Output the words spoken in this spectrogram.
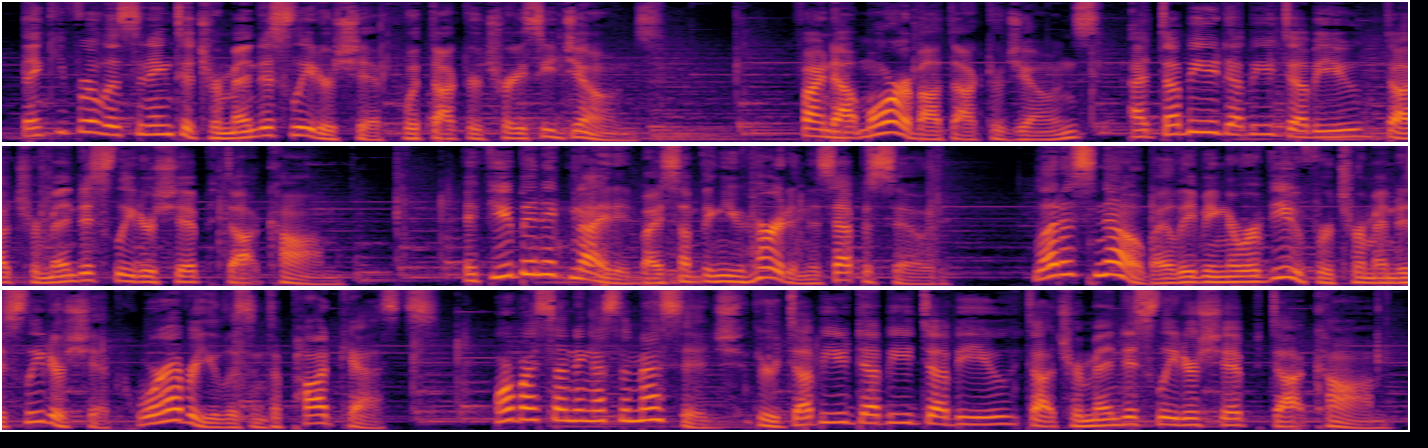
Thank you for listening to Tremendous Leadership with Dr. Tracy Jones. Find out more about Dr. Jones at www.tremendousleadership.com. If you've been ignited by something you heard in this episode, let us know by leaving a review for Tremendous Leadership wherever you listen to podcasts, or by sending us a message through www.tremendousleadership.com.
